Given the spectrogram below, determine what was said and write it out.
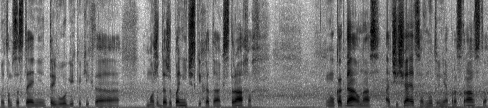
в этом состоянии тревоги каких-то, может даже панических атак, страхов. Ну, когда у нас очищается внутреннее пространство,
